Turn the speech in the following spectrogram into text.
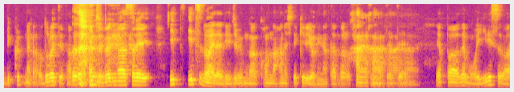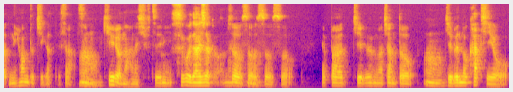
びっくりなんか驚いてたんだなんか 自分がそれいいつの間に自分がこんな話できるようになったんだろうって思ってて、やっぱでもイギリスは日本と違ってさ、そのうん給料の話普通に、すごい大事だからね。そうそうそうそう。やっぱ自分はちゃんとうん、うん、自分の価値を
